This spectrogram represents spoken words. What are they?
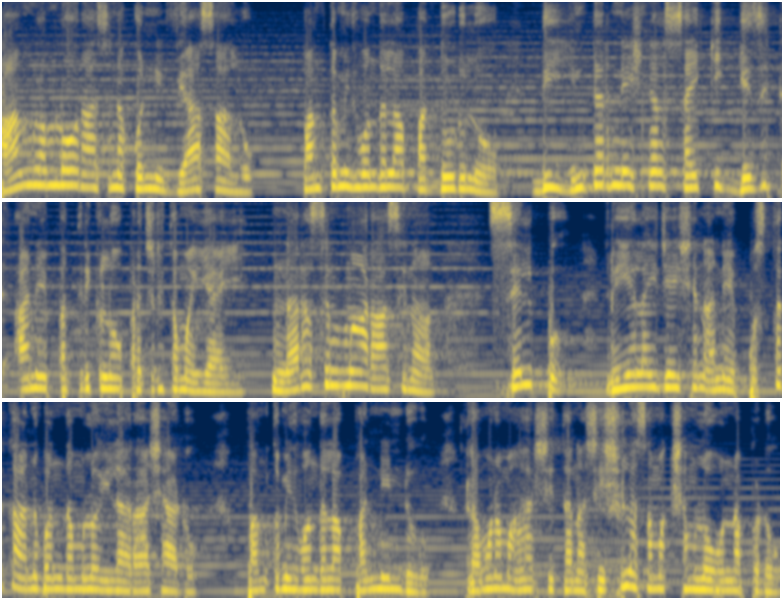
ఆంగ్లంలో రాసిన కొన్ని వ్యాసాలు. పంతొమ్మిది వందల పద్దూడులో ది ఇంటర్నేషనల్ సైకిక్ గెజిట్ అనే పత్రికలో ప్రచురితమయ్యాయి. నరసింహ రాసిన సెల్ఫ్ రియలైజేషన్ అనే పుస్తక అనుబంధంలో ఇలా రాశాడు. పంతొమ్మిది వందల పన్నెండు రమణ మహర్షి తన శిష్యుల సమక్షంలో ఉన్నప్పుడు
